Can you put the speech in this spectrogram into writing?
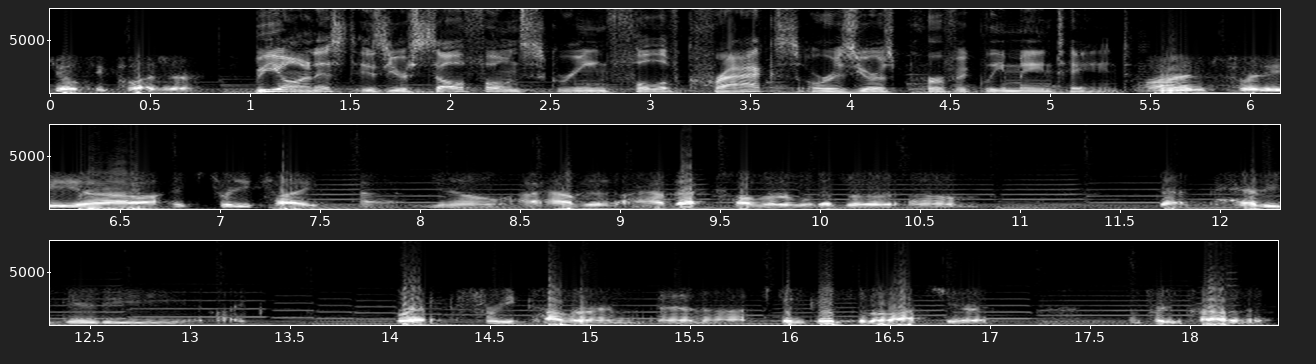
guilty pleasure. Be honest, is your cell phone screen full of cracks or is yours perfectly maintained? Mine's pretty. Uh, it's pretty tight. Uh, you know, I have it. I have that cover, whatever. Um, that heavy duty like brick free cover, and and uh, it's been good for the last year. I'm pretty proud of it.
